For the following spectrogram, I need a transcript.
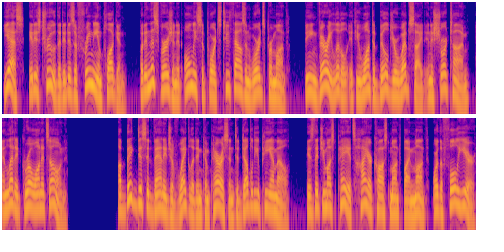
Yes, it is true that it is a freemium plugin, but in this version it only supports 2000 words per month, being very little if you want to build your website in a short time and let it grow on its own. A big disadvantage of Weglot in comparison to WPML is that you must pay its higher cost month by month or the full year,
